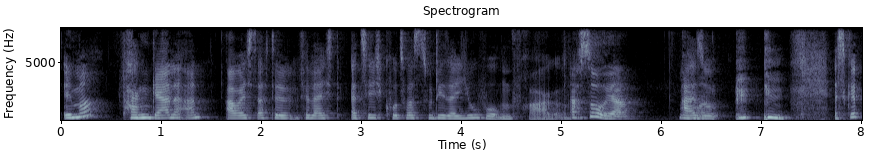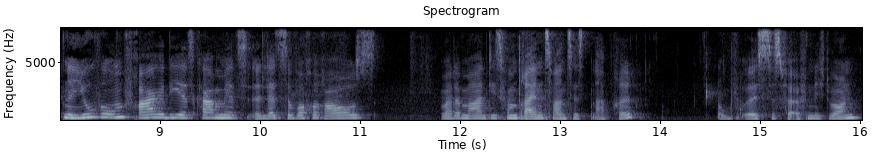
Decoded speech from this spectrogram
Immer. Fangen gerne an. Aber ich dachte, vielleicht erzähle ich kurz was zu dieser Juve-Umfrage. Ach so, ja. Mach also, es gibt eine Juve-Umfrage, die jetzt kam jetzt letzte Woche raus. Warte mal, die ist vom 23. April. Ist das veröffentlicht worden?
